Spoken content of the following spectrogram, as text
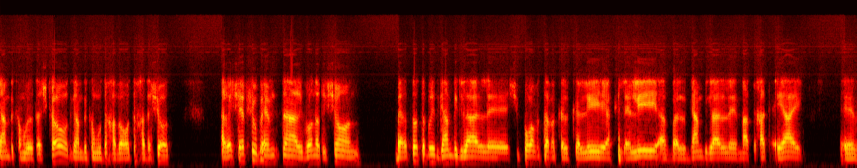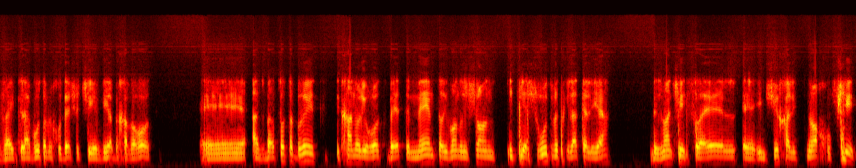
גם בכמויות ההשקעות, גם בכמות החברות החדשות. הרי שאיפשהו באמצע הרבעון הראשון, בארצות הברית גם בגלל אה, שיפור המצב הכלכלי הכללי, אבל גם בגלל אה, מהפכת AI וההתלהבות המחודשת שהיא הביאה בחברות, אז בארצות הברית התחלנו לראות בעצם מאמצע רבעון ראשון התיישרות ותחילת עלייה, בזמן שישראל המשיכה לצנוח חופשית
